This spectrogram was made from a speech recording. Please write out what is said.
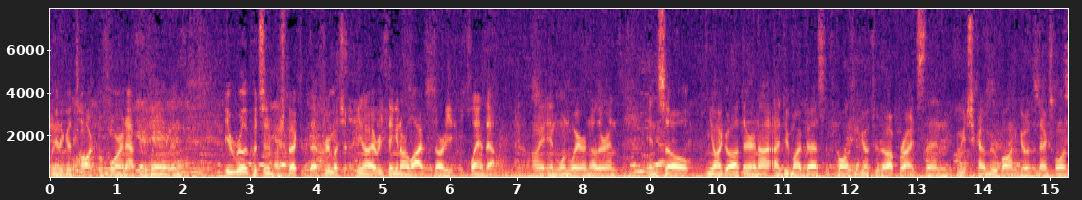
we had a good talk before and after the game and it really puts it in perspective that pretty much you know everything in our lives is already planned out you know, in one way or another and and so you know I go out there and I, I do my best if the ball doesn't go through the uprights then we just kind of move on and go to the next one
